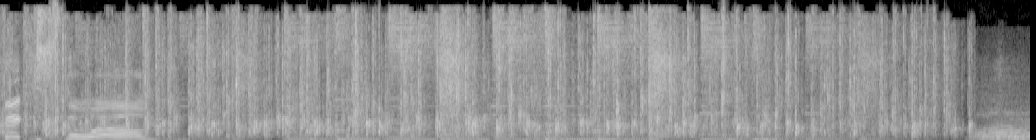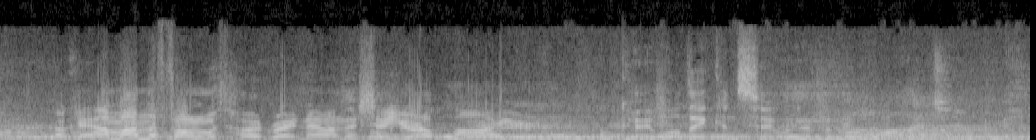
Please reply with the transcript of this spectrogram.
fix the world. Okay, I'm on the phone with HUD right now, and they say you're a liar. Okay, well, they can say whatever they want.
